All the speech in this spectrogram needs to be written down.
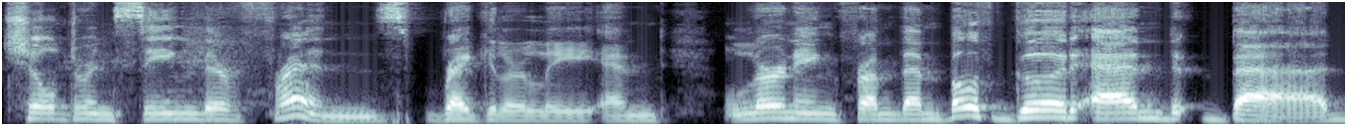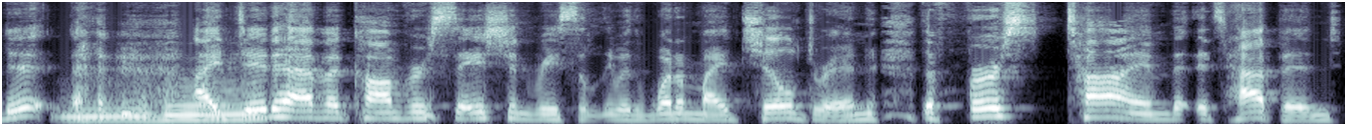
children seeing their friends regularly and learning from them, both good and bad. Mm-hmm. I did have a conversation recently with one of my children. The first time that it's happened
